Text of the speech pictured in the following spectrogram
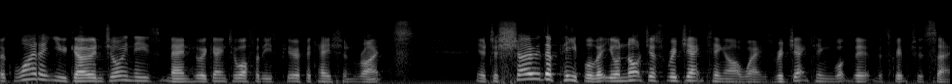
Look, why don't you go and join these men who are going to offer these purification rites? You know, to show the people that you're not just rejecting our ways, rejecting what the, the scriptures say.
